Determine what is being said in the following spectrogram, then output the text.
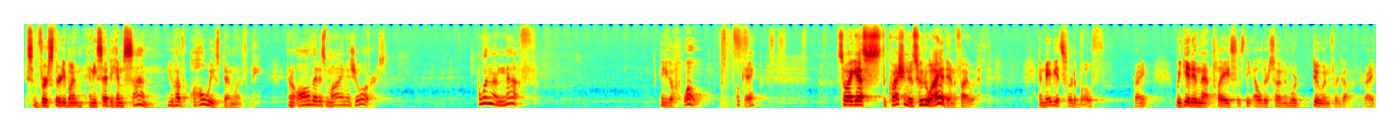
He said, verse 31, and he said to him, Son, you have always been with me, and all that is mine is yours. That wasn't enough. And you go, Whoa, okay. So I guess the question is, who do I identify with? And maybe it's sort of both, right? we get in that place as the elder son and we're doing for God, right?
